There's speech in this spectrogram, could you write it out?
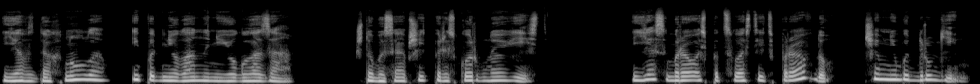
Я вздохнула и подняла на нее глаза, чтобы сообщить прискорбную весть. Я собралась подсластить правду чем-нибудь другим.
